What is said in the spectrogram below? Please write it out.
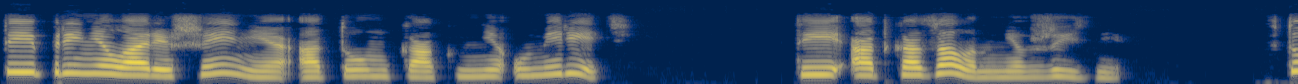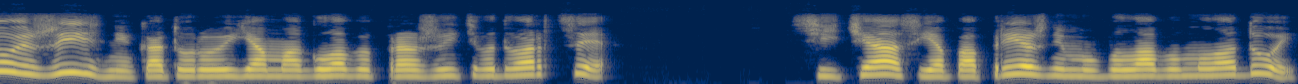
Ты приняла решение о том, как мне умереть. Ты отказала мне в жизни. В той жизни, которую я могла бы прожить во дворце. Сейчас я по-прежнему была бы молодой,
